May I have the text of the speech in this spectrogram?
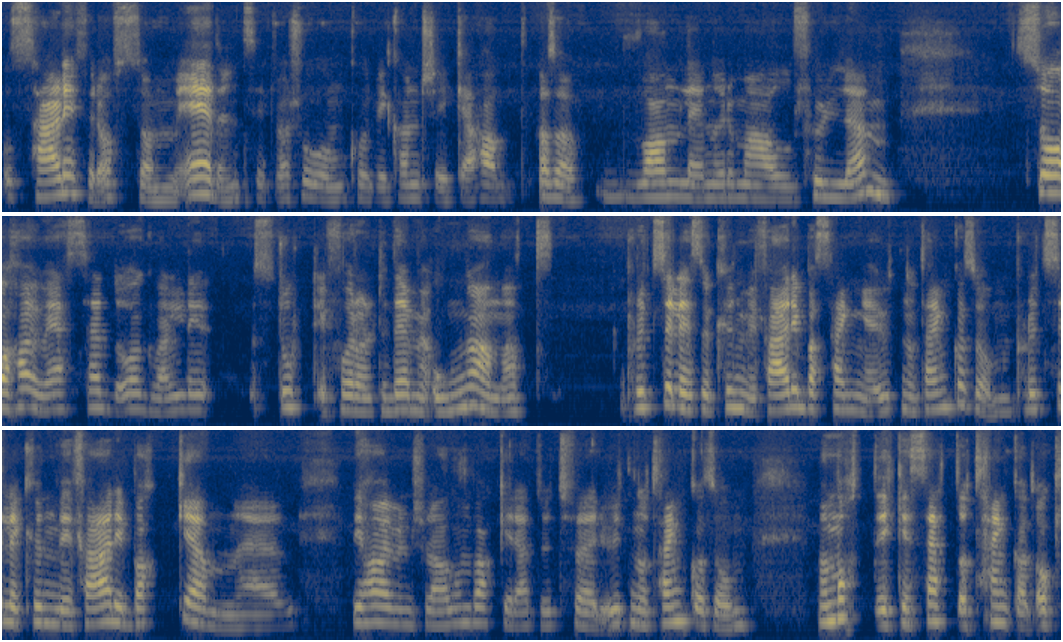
og særlig for oss som er i den situasjonen hvor vi kanskje ikke har hatt altså, vanlig, normal, full lønn, så har jo jeg sett òg veldig stort i forhold til det med ungene at plutselig så kunne vi fære i bassenget uten å tenke oss om. Plutselig kunne vi fære i bakken. eh, Vi har jo en slalåmbakke rett utfor uten å tenke oss om. Man måtte ikke sitte og tenke at OK,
